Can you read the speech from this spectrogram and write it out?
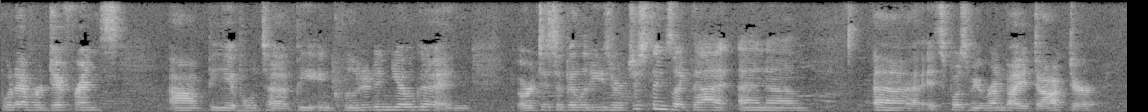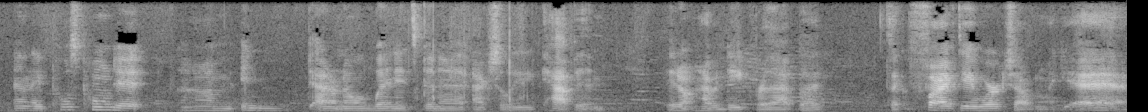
whatever difference, uh, be able to be included in yoga and or disabilities or just things like that. And um, uh, it's supposed to be run by a doctor, and they postponed it um, in I don't know when it's gonna actually happen. They don't have a date for that, but it's like a five day workshop. I'm like, yeah.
